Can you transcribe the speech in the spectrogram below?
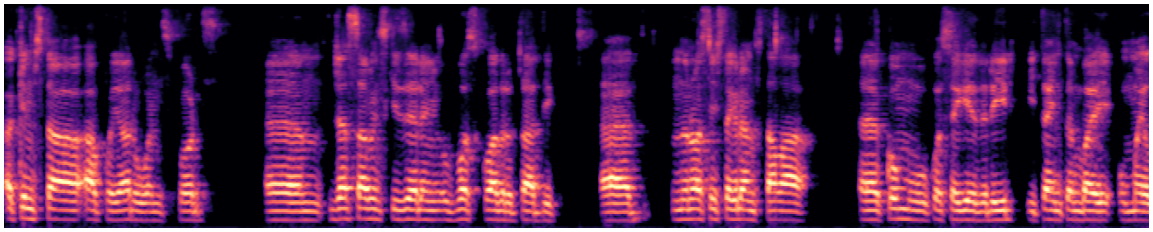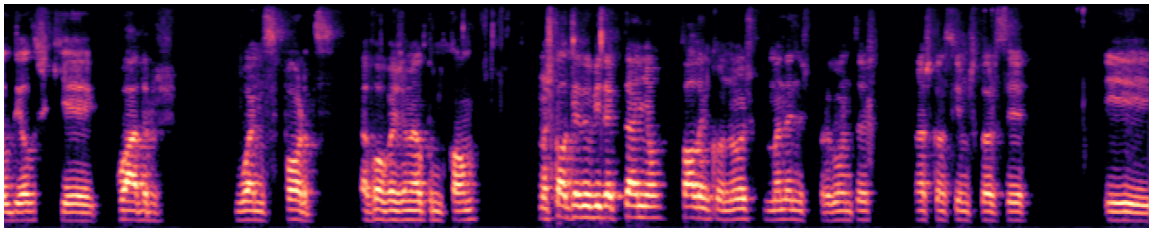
a quem nos está a apoiar, o One Sports. Um, já sabem, se quiserem o vosso quadro tático, uh, no nosso Instagram está lá uh, como conseguem aderir e tem também o mail deles que é quadrosonesports.gmail.com Mas qualquer dúvida que tenham, falem connosco, mandem-nos perguntas, nós conseguimos esclarecer e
